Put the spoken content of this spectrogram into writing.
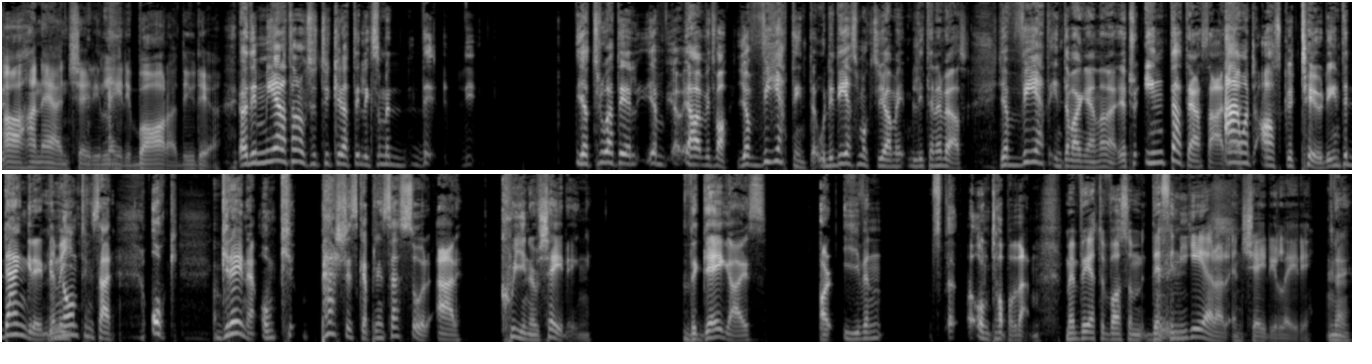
Ja, han är en shady lady bara, det är ju det. Ja, det är mer att han också tycker att det liksom är... Det, det, jag tror att det är... Jag, jag, vet vad, jag vet inte, och det är det som också gör mig lite nervös. Jag vet inte vad agendan är. Jag tror inte att det är så här. I want Oscar too. Det är inte den grejen. Det är Nej, någonting så här. Och grejen är, om persiska prinsessor är queen of shading, the gay guys are even on top of them. Men vet du vad som definierar en shady lady? Nej.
